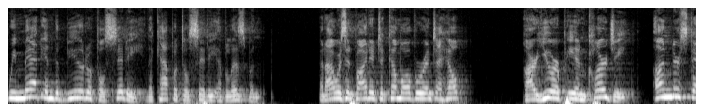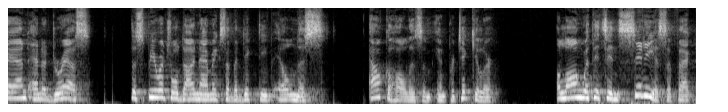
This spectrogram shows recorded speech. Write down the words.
We met in the beautiful city, the capital city of Lisbon, and I was invited to come over and to help our European clergy understand and address the spiritual dynamics of addictive illness, alcoholism in particular, along with its insidious effect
